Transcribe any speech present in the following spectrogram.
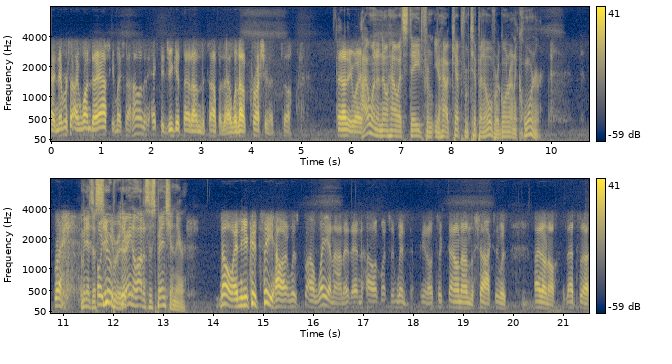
I never. I wanted to ask him. I said, "How in the heck did you get that on the top of that without crushing it?" So, anyway, I want to know how it stayed from you know how it kept from tipping over, going around a corner. right. I mean, it's a Oh, Subaru. There ain't a lot of suspension there. No, and you could see how it was uh, weighing on it and how much it went. You know, took down on the shocks. It was. I don't know. That's uh.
